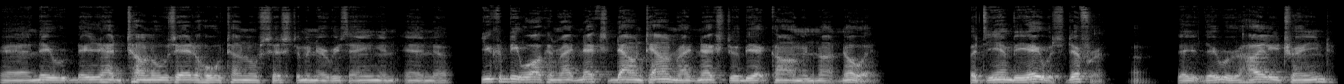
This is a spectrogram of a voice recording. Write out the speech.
and they they had tunnels. They had a whole tunnel system and everything, and and uh, you could be walking right next downtown, right next to a Viet Cong, and not know it. But the NVA was different. Uh, they they were highly trained,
